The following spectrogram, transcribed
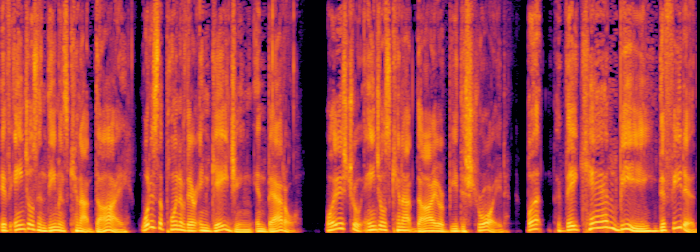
If angels and demons cannot die, what is the point of their engaging in battle? Well, it is true, angels cannot die or be destroyed, but they can be defeated.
